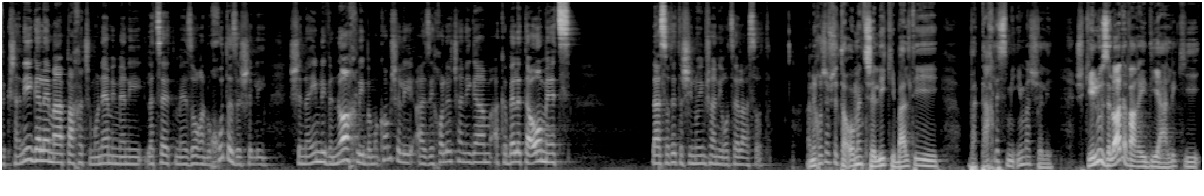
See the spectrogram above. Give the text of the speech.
וכשאני אגלה מה הפחד שמונע ממני לצאת מאזור הנוחות הזה שלי, שנעים לי ונוח לי במקום שלי, אז יכול להיות שאני גם אקבל את האומץ לעשות את השינויים שאני רוצה לעשות. אני חושב שאת האומץ שלי קיבלתי בתכלס מאימא שלי. שכאילו זה לא הדבר האידיאלי, כי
